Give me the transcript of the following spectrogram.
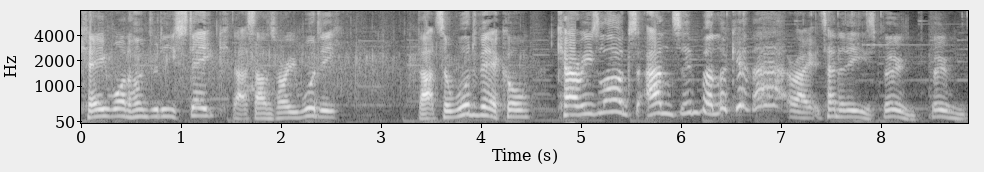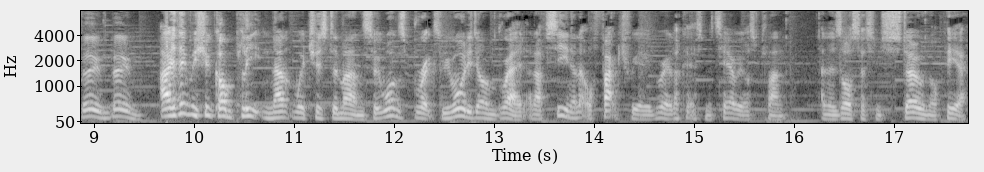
K100E stake. That sounds very woody. That's a wood vehicle. Carries logs and timber. Look at that. Right, 10 of these. Boom, boom, boom, boom. I think we should complete Nantwich's demand. So it wants bricks. We've already done bread. And I've seen a little factory over here. Look at this materials plant. And there's also some stone up here.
